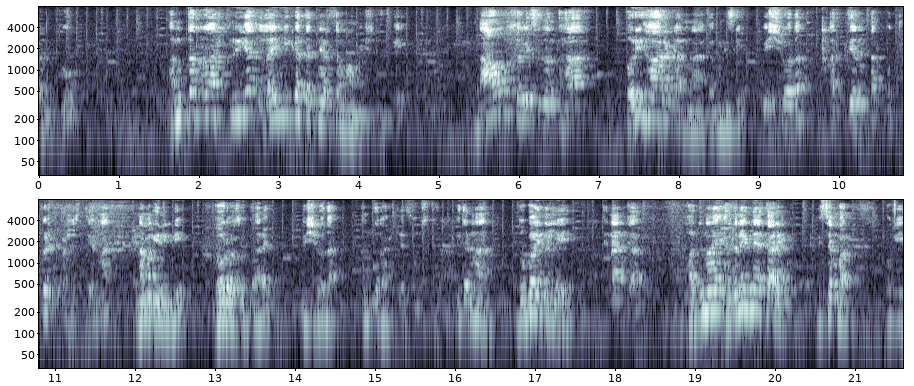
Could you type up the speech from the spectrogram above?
ಕುರಿತು ಅಂತಾರಾಷ್ಟ್ರೀಯ ಲೈಂಗಿಕ ತಜ್ಞರ ಸಮಾವೇಶದಲ್ಲಿ ನಾವು ಸಲ್ಲಿಸಿದಂತಹ ಪರಿಹಾರಗಳನ್ನು ಗಮನಿಸಿ ವಿಶ್ವದ ಅತ್ಯಂತ ಉತ್ಕೃಷ್ಟ ಪ್ರಶಸ್ತಿಯನ್ನು ನಮಗೆ ನೀಡಿ ಗೌರವಿಸಿದ್ದಾರೆ ವಿಶ್ವದ ಅಂತಾರಾಷ್ಟ್ರೀಯ ಸಂಸ್ಥೆ. ಇದನ್ನು ದುಬೈನಲ್ಲಿ ದಿನಾಂಕ ಹದಿನೈ, ಹದಿನೈದನೇ ತಾರೀಕು, ಡಿಸೆಂಬರ್ ಹೋಗಿ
